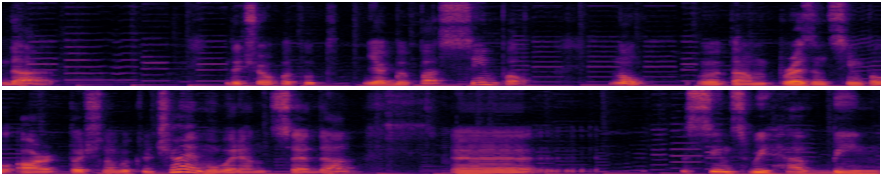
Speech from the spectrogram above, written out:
да? До чого тут якби past simple. Ну, е, там Present Simple are точно виключаємо варіант С, да? Е, since we have been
